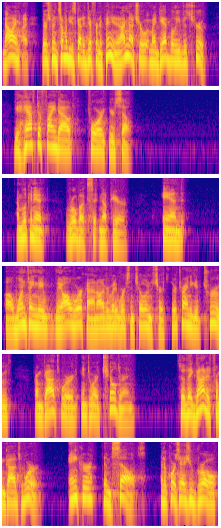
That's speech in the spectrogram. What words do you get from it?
Now I'm, there's been somebody who's got a different opinion, and I'm not sure what my dad believed is true. You have to find out for yourself. I'm looking at Roebuck sitting up here, and uh, one thing they, they all work on, everybody works in children's church, they're trying to get truth from God's word into our children so they got it from God's word. Anchor themselves. And of course, as you grow,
